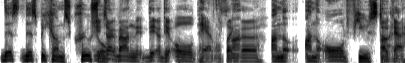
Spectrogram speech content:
this this becomes crucial. You're crucial talking about the, the, the old panels, like Uh, the. on the on the old fuse style. Okay.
